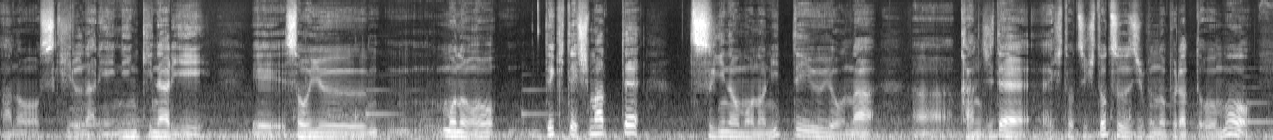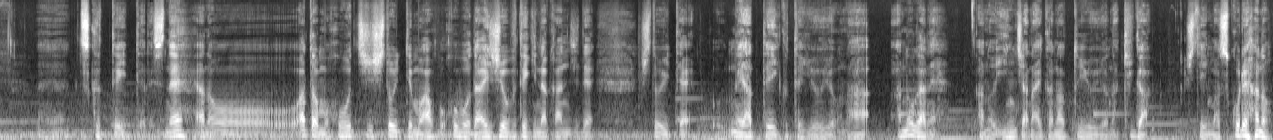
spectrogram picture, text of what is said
あのスキルなり人気なり、えー、そういうものをできてしまって次のものにっていうような感じで一つ一つ自分のプラットフォームをえ、作っていってですねあのあとはもう放置しといてもほぼ大丈夫的な感じでしといてやっていくというようなあのがねあのいいんじゃないかなというような気がしています。これあの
